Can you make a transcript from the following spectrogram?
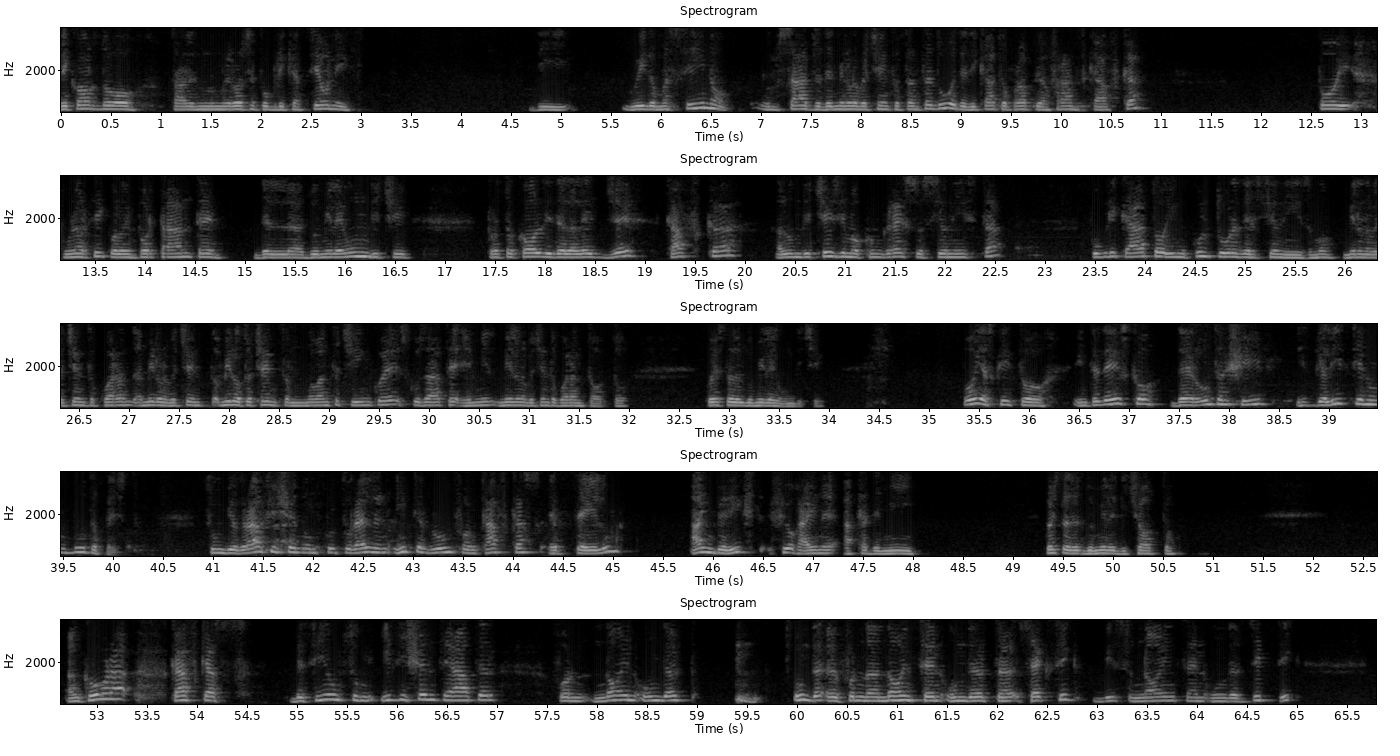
Ricordo tra le numerose pubblicazioni di Guido Massino un saggio del 1982 dedicato proprio a Franz Kafka, poi un articolo importante del 2011, Protocolli della legge Kafka all'undicesimo congresso sionista, pubblicato in Culture del sionismo 1940, 1900, 1895 scusate, e 1948, questo del 2011. Poi ha scritto in tedesco Der Unterschied ist Galizien und Budapest zum biografischen und kulturellen Hintergrund von Kafkas Erzählung ein Bericht für eine Akademie. Questo è del 2018. Ancora Kafkas Beziehung zum irdischen Theater von 900 äh, von 1960 bis 1970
